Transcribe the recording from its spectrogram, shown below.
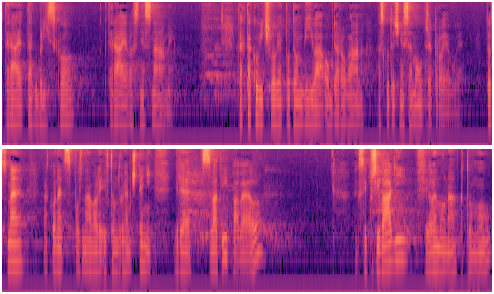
která je tak blízko která je vlastně s námi. Tak takový člověk potom bývá obdarován a skutečně se moudře projevuje. To jsme nakonec poznávali i v tom druhém čtení, kde svatý Pavel tak si přivádí Filemona k tomu,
